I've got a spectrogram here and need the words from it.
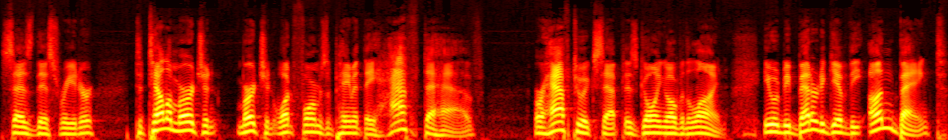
says this reader. To tell a merchant merchant what forms of payment they have to have or have to accept is going over the line. It would be better to give the unbanked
